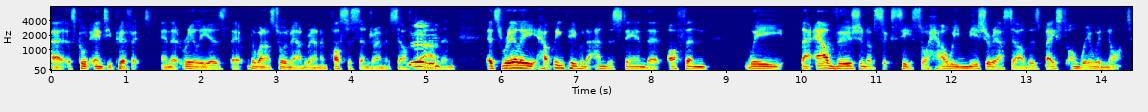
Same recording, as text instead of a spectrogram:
uh, it's called Anti Perfect, and it really is that the one I was talking about around imposter syndrome and self doubt mm. and it's really helping people to understand that often we that our version of success or how we measure ourselves is based on where we're not.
